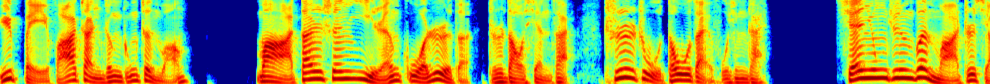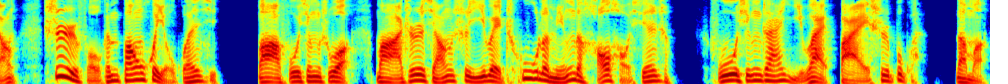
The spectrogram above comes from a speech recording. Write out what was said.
于北伐战争中阵亡，马单身一人过日子，直到现在吃住都在福兴斋。钱庸军问马之祥是否跟帮会有关系，马福兴说：“马之祥是一位出了名的好好先生，福兴斋以外百事不管。那么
